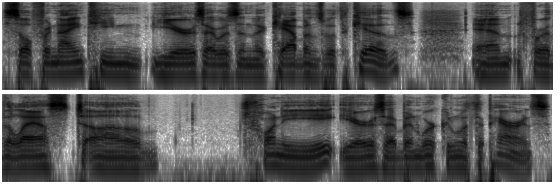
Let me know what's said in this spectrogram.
So for 19 years, I was in the cabins with the kids, and for the last uh, 28 years, I've been working with the parents.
